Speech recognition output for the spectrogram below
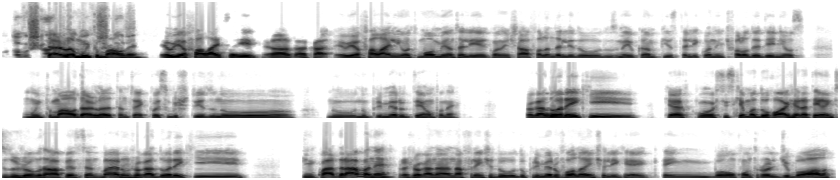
o novo Chave. Darlan muito mal, Chave. né? Eu ia falar isso aí. Eu ia falar em outro momento ali, quando a gente tava falando ali do- dos meio-campistas ali, quando a gente falou do Edenilson. Muito mal o Darlan, tanto é que foi substituído no, no, no primeiro tempo, né? Jogador aí que, que é com esse esquema do Roger, até antes do jogo eu tava pensando, bah, era um jogador aí que se enquadrava, né? Pra jogar na, na frente do, do primeiro volante ali, que, que tem bom controle de bola.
